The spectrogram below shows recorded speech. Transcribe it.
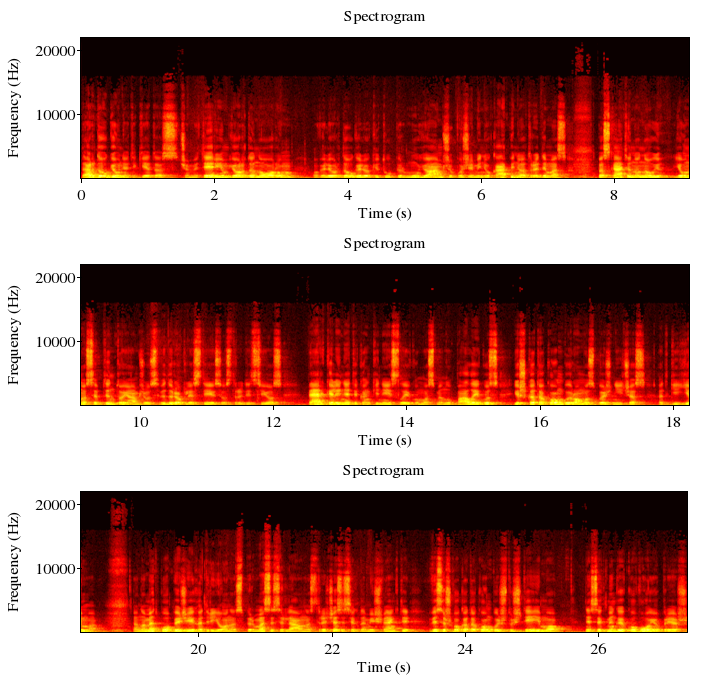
Dar daugiau netikėtas Čiometerium Jordanorum, o vėliau ir daugelio kitų pirmųjų amžių požeminių kapinių atradimas paskatino naujo, jau nuo 7 amžiaus vidurio klėstėjusios tradicijos perkelinėti kankiniais laikomos menų palaikus iš katakombų į Romos bažnyčias atgyjimą. Anomet popiežiai Hadrijonas I ir Leonas III siekdami išvengti visiško katakombų ištuštėjimo nesėkmingai kovojo prieš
